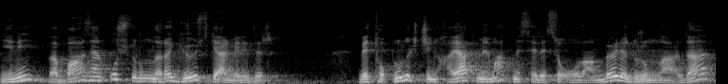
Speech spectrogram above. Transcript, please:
yeni ve bazen uç durumlara göğüs germelidir. Ve topluluk için hayat memat meselesi olan böyle durumlarda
